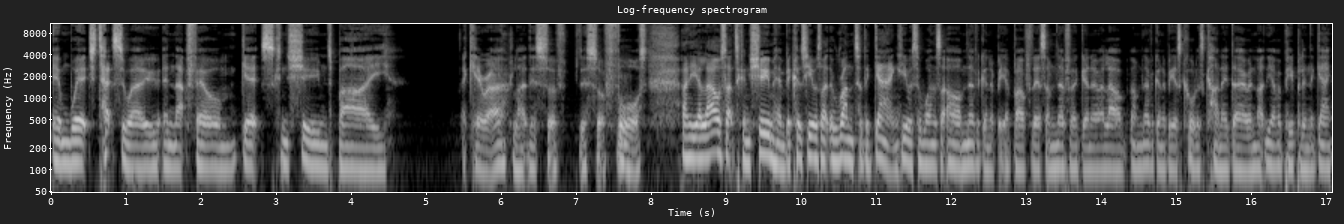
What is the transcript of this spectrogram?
in which Tetsuo in that film gets consumed by Akira, like this sort of this sort of force, mm. and he allows that to consume him because he was like the run to the gang. He was the one that's like, oh, I'm never going to be above this. I'm never going to allow. I'm never going to be as cool as Kaneda and like the other people in the gang.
